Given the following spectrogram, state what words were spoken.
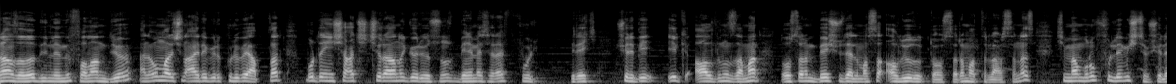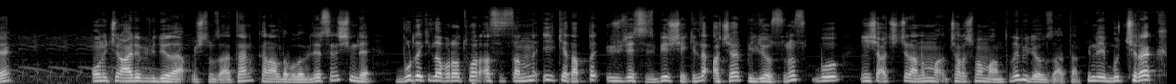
ranzada dinlenir falan diyor. Hani onlar için ayrı bir kulübe yaptılar. Burada inşaatçı çırağını görüyorsunuz. Benim mesela full direkt şöyle bir ilk aldığınız zaman dostlarım 500 elması alıyorduk dostlarım hatırlarsanız. Şimdi ben bunu fulllemiştim şöyle. Onun için ayrı bir video da yapmıştım zaten. Kanalda bulabilirsiniz. Şimdi buradaki laboratuvar asistanını ilk etapta ücretsiz bir şekilde açabiliyorsunuz. Bu inşaatçı çırağının ma- çalışma mantığını biliyoruz zaten. Şimdi bu çırak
